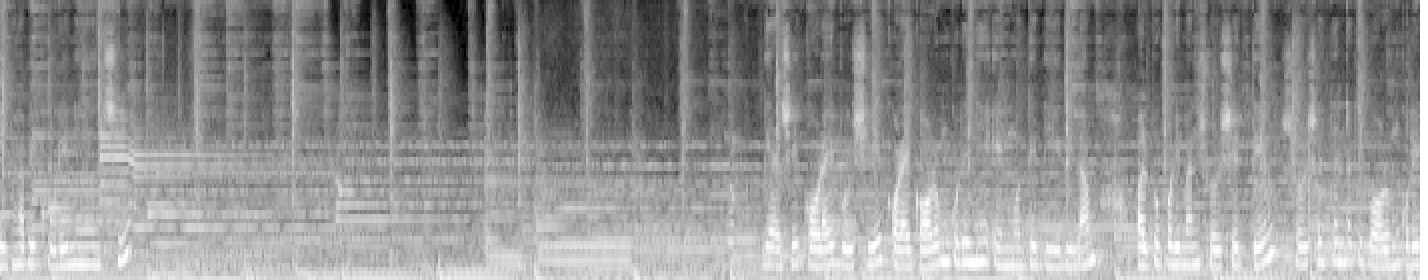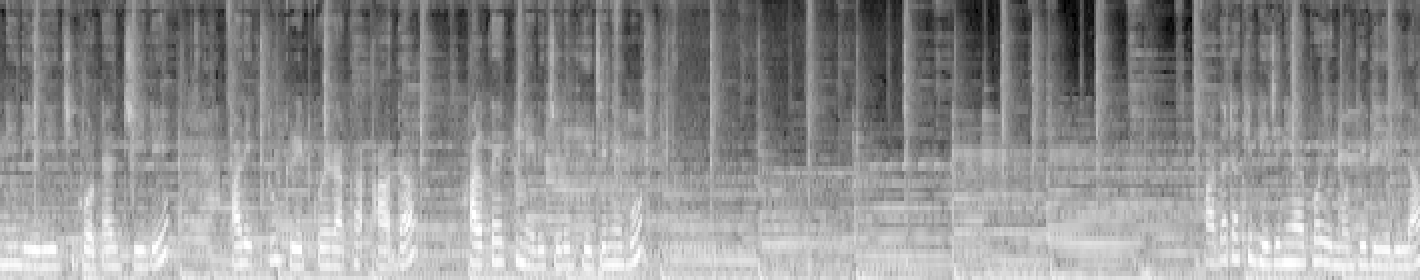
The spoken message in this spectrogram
এইভাবে করে নিয়েছি। গ্যাসে কড়াই বসিয়ে কড়াই গরম করে নিয়ে এর মধ্যে দিয়ে দিলাম অল্প পরিমাণ সর্ষের তেল। সর্ষের তেলটাকে গরম করে নিয়ে দিয়ে দিয়েছি গোটা জিরে আর একটু গ্রেট করে রাখা আদা। হালকা একটু নেড়ে চেড়ে ভেজে নেব। আদাটাকে ভেজে নেওয়ার পর এর মধ্যে দিয়ে দিলাম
